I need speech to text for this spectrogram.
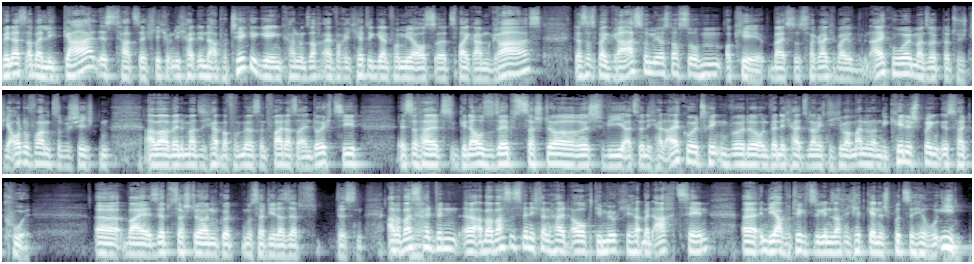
wenn das aber legal ist tatsächlich und ich halt in eine Apotheke gehen kann und sage einfach, ich hätte gern von mir aus äh, zwei Gramm Gras, das ist bei Gras von mir aus noch so, hm, okay, weißt du, das vergleichbar mit Alkohol, man sollte natürlich nicht Auto fahren und so Geschichten, aber wenn man sich halt mal von mir aus den Freitags einen durchzieht, ist das halt genauso selbstzerstörerisch, wie als wenn ich halt Alkohol trinken würde und wenn ich halt, solange ich nicht jemandem anderen an die Kehle springe, ist halt cool. Äh, weil selbst zerstören, gut, muss halt jeder selbst wissen. Aber was ja. halt, wenn, äh, aber was ist, wenn ich dann halt auch die Möglichkeit habe, mit 18 äh, in die Apotheke zu gehen und sage, ich hätte gerne eine Spritze Heroin?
